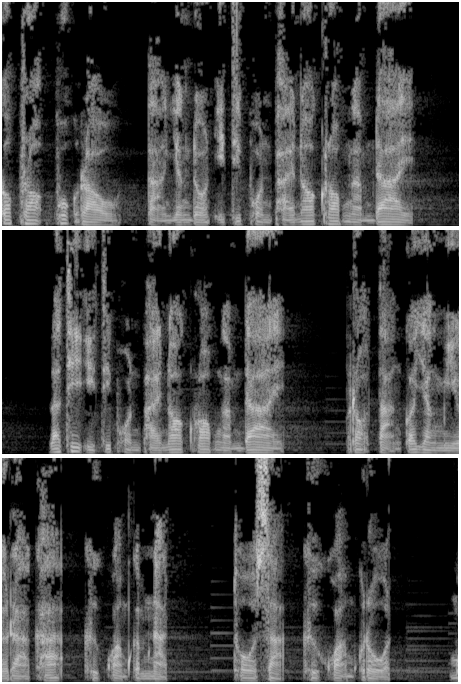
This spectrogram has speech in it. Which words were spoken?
ก็เพราะพวกเราต่างยังโดนอิทธิพลภายนอกครอบงำได้ และที่อิทธิพลภายนอกครอบงำได้ เพราะต่างก็ยังมีราคะคือความกำหนัด โทสะคือความโกรธ โม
